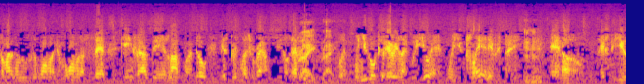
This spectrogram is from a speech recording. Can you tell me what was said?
somebody gonna lose a woman, like I'm a woman, I said, King Size Bed, Lock My Door, it's pretty much a wrap. You know, that's right, it. right. But when you go to an area like where you at, where you playing everything, hmm and uh, next to you,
